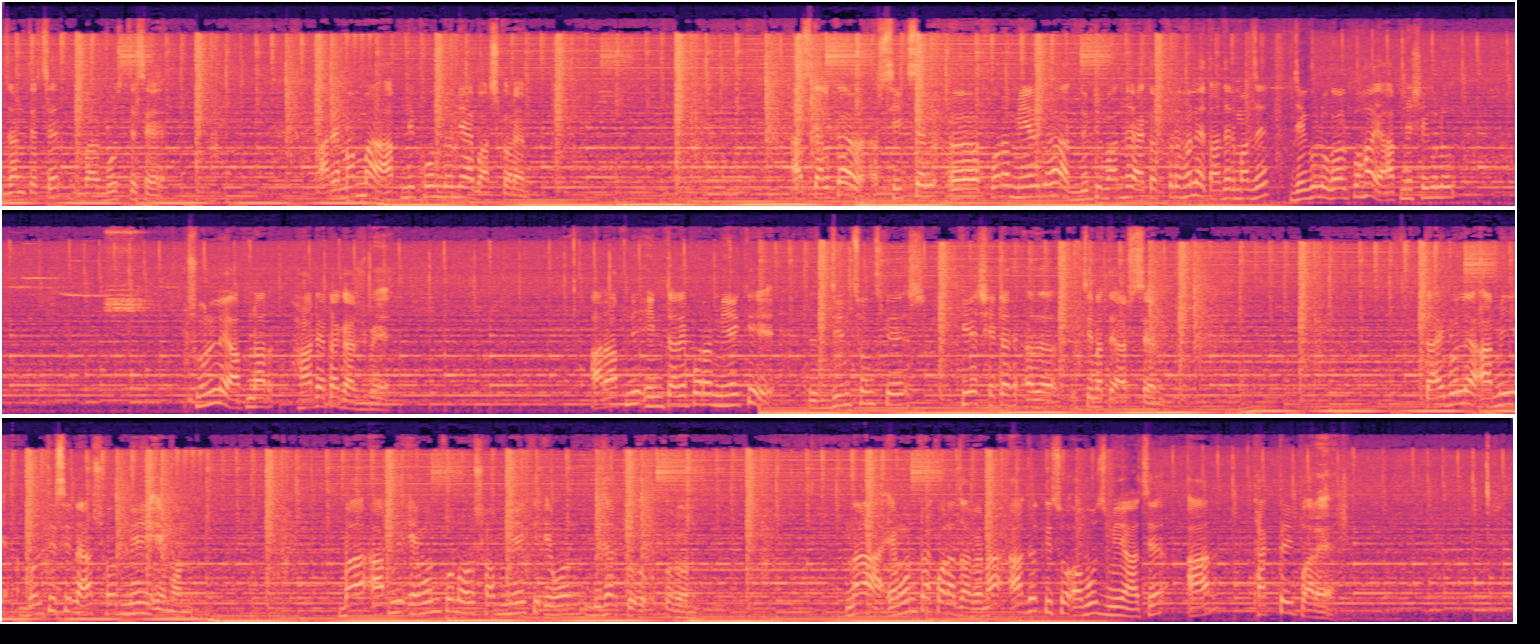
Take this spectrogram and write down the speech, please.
জানতেছে বা বুঝতেছে। আরে মাম্মা, আপনি কোন দুনিয়ায় বাস করেন? আজকালকার সিক্সের পড়া মেয়েরা দুটি বান্ধব একত্র হলে তাদের মাঝে যেগুলো গল্প হয়, আপনি সেগুলো শুনলে আপনার হার্ট অ্যাটাক আসবে। আর আপনি ইন্টারে পড়া মেয়েকে জিনসন্সকে কে সেটা চেনাতে আসছেন। তাই বলে আমি বলতেছি না, সব মেয়ে এমন। বা আপনি এমন কোনো সব মেয়েকে এমন বিচার করুন। না, এমনটা করা যাবে না। আজও কিছু অবুঝ মেয়ে আছে, আর থাকতেই পারে।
